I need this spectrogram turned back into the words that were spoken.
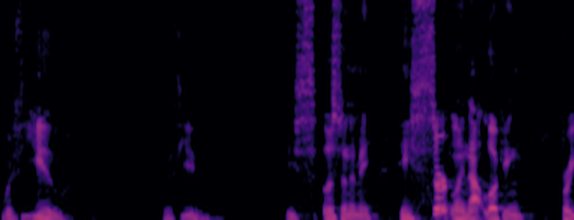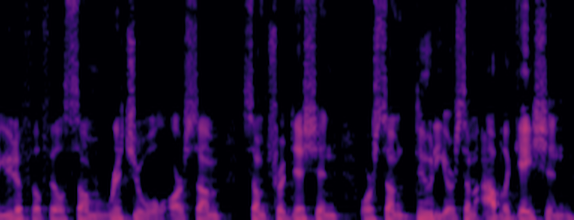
with you. With you. He's, listen to me. He's certainly not looking for you to fulfill some ritual or some, some tradition or some duty or some obligation.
